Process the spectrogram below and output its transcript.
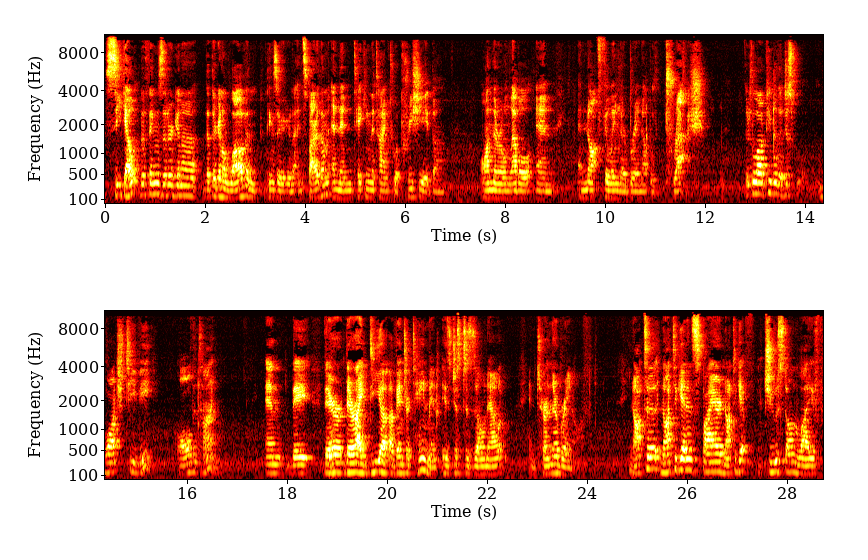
seek out the things that are gonna that they're gonna love and things that are gonna inspire them and then taking the time to appreciate them on their own level and and not filling their brain up with trash there's a lot of people that just watch TV all the time, and they their their idea of entertainment is just to zone out and turn their brain off, not to not to get inspired, not to get juiced on life,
